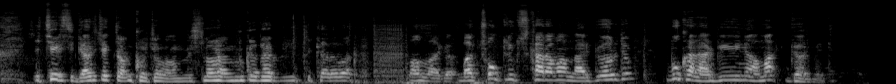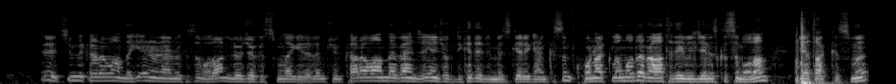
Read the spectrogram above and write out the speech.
İçerisi gerçekten kocamanmış lan ben bu kadar büyük bir karavan. Vallahi gör- bak çok lüks karavanlar gördüm. Bu kadar büyüğünü ama görmedim. Evet şimdi karavandaki en önemli kısım olan loca kısmına gelelim. Çünkü karavanda bence en çok dikkat edilmesi gereken kısım konaklamada rahat edebileceğiniz kısım olan yatak kısmı.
